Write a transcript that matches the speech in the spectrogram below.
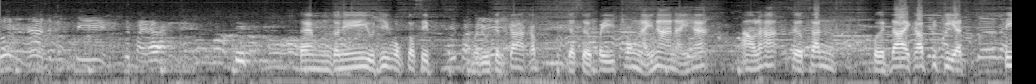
รุ่น56ปีขึ้นไปครับแต้มตอนนี้อยู่ที่ 6 ต่อ 10 มาดูจันก้าครับ จะเสิร์ฟไปช่องไหนหน้าไหนฮะ เอาละฮะ เสิร์ฟสั้นเปิดได้ครับพี่เกียรติตี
